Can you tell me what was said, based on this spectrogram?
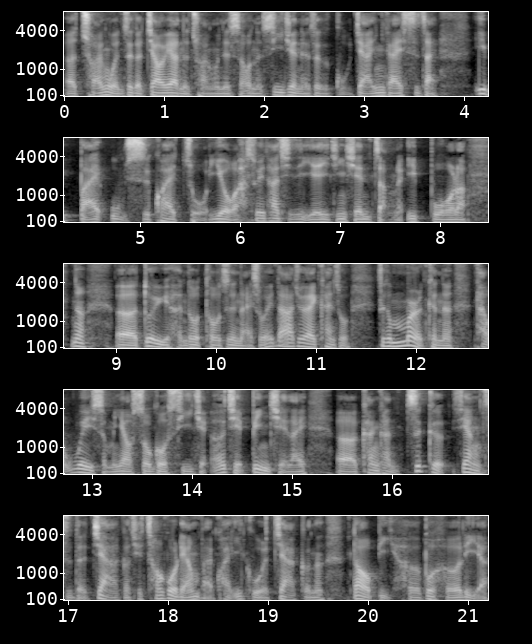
呃传闻，这个交易案的传闻的时候呢，CJ 的这个股价应该是在一百五十块左右啊。所以它其实也已经先。涨了一波了。那呃，对于很多投资人来说，哎，大家就来看说，这个 Merck 呢，它为什么要收购 Seagen，而且并且来呃看看这个这样子的价格，其实超过两百块一股的价格呢，到底合不合理啊？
